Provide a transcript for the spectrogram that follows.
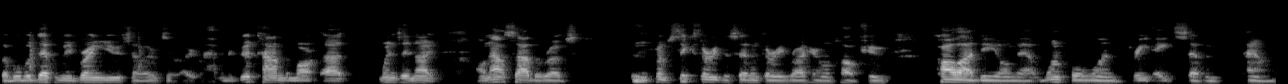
but we will definitely bring you. some having a good time tomorrow uh, Wednesday night on Outside the Ropes from 6:30 to 7:30 right here on TalkShoe. Call ID on that 141387 pound.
